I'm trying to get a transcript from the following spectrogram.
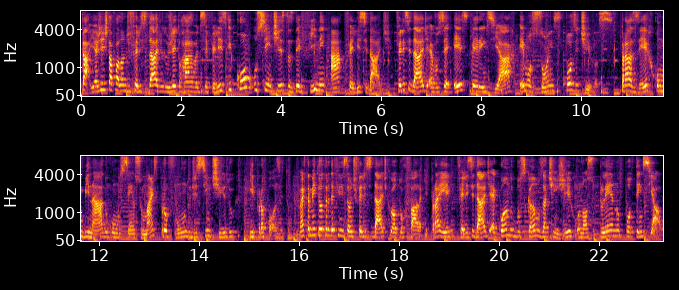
Tá, e a gente tá falando de felicidade, do jeito Harvard de ser feliz e como os cientistas definem a felicidade. Felicidade é você experienciar emoções positivas. Prazer combinado com um senso mais profundo de sentido e propósito. Mas também tem outra definição de felicidade que o autor autor fala que para ele, felicidade é quando buscamos atingir o nosso pleno potencial.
